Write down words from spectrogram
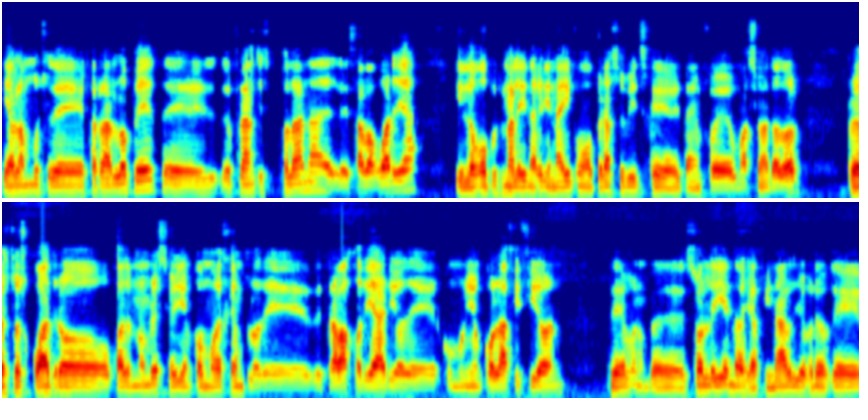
y hablan mucho de Ferran López, eh, de Frank Solana, de Salvaguardia, y luego pues una leyenda que tiene ahí como Perasovic, que también fue un máximo atador, pero estos cuatro, cuatro nombres se oyen como ejemplo de, de trabajo diario, de comunión con la afición, de, bueno, pues son leyendas y al final yo creo que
